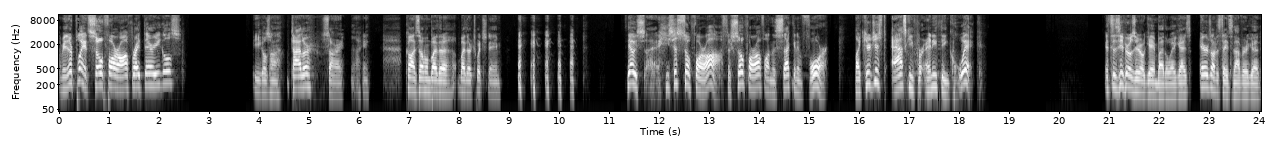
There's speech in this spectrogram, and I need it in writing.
I mean, they're playing so far off right there, Eagles. Eagles, huh? Tyler, sorry, I'm calling someone by the by their Twitch name. yeah, he's uh, he's just so far off. They're so far off on the second and four. Like you're just asking for anything quick. It's a zero-zero game, by the way, guys. Arizona State's not very good.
